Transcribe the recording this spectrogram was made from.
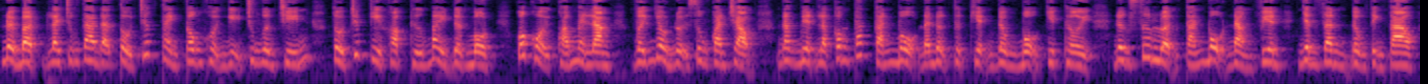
Nổi bật là chúng ta đã tổ chức thành công Hội nghị Trung ương 9, tổ chức kỳ họp thứ 7 đợt 1, Quốc hội khóa 15 với nhiều nội dung quan trọng, đặc biệt là công tác cán bộ đã được thực hiện đồng bộ kịp thời, được dư luận cán bộ đảng viên, nhân dân đồng tình cao,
